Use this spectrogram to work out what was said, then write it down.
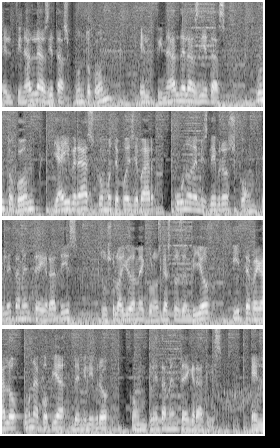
elfinaldelasdietas.com, elfinaldelasdietas.com y ahí verás cómo te puedes llevar uno de mis libros completamente gratis. Tú solo ayúdame con los gastos de envío y te regalo una copia de mi libro completamente gratis. El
